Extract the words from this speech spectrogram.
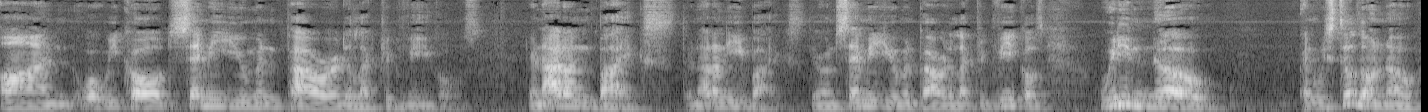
on what we called semi-human powered electric vehicles. They're not on bikes. They're not on e-bikes. They're on semi-human powered electric vehicles. We didn't know, and we still don't know,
